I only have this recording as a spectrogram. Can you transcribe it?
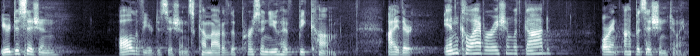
Your decision, all of your decisions, come out of the person you have become, either in collaboration with God or in opposition to Him.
